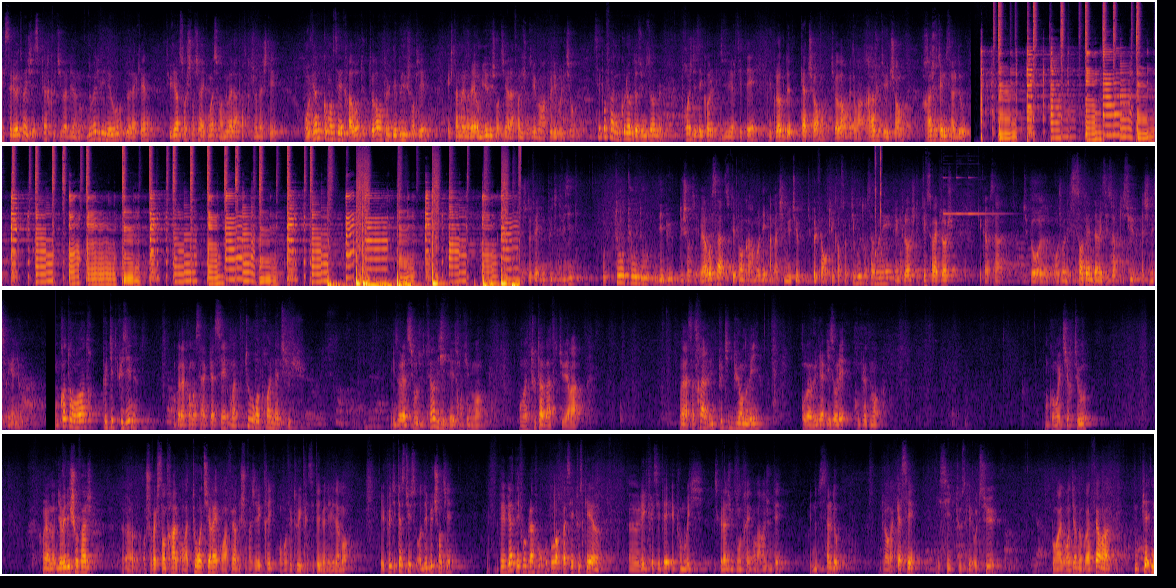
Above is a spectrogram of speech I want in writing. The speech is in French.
Et salut à toi et j'espère que tu vas bien. Donc nouvelle vidéo de laquelle tu viens sur le chantier avec moi sur un nouvel appart que je viens d'acheter. On vient de commencer les travaux, tu vas voir un peu le début du chantier et je t'amènerai au milieu du chantier, à la fin du chantier, voir un peu l'évolution. C'est pour faire une colloque dans une zone proche des écoles et des universités, une colloque de 4 chambres. Tu vas voir, en fait, on va rajouter une chambre, rajouter une salle d'eau. Tout tout doux début du chantier. Mais avant ça, si tu n'es pas encore abonné à ma chaîne YouTube, tu peux le faire en cliquant sur le petit bouton s'abonner, tu as une cloche, tu cliques sur la cloche et comme ça, tu peux rejoindre des centaines d'investisseurs qui suivent la chaîne Esprit Gagnant. Quand on rentre, petite cuisine, donc on a commencé à casser, on va tout reprendre là-dessus. Isolation, je vais te faire visiter tranquillement. On va tout abattre, tu verras. Voilà, ça sera une petite buanderie qu'on va venir isoler complètement. Donc on retire tout. il y avait des chauffages euh, en chauffage central. On va tout retirer. On va faire du chauffage électrique. On refait toute l'électricité, bien évidemment. Et petite astuce au début de chantier. Fais bien tes faux plafonds pour pouvoir passer tout ce qui est euh, euh, l'électricité et plomberie. Parce que là, je vais te montrer, on va rajouter une salle d'eau. Donc là, on va casser ici tout ce qui est au-dessus pour agrandir. Donc on va faire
